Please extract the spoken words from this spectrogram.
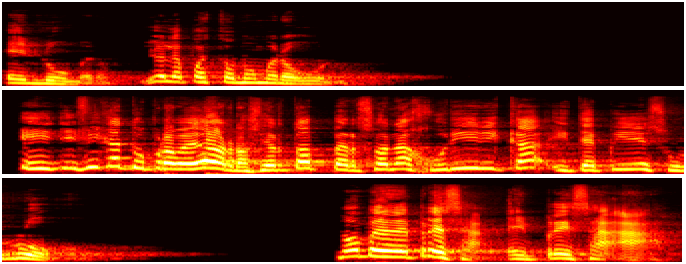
el número. Yo le he puesto número uno. Identifica tu proveedor, ¿no es cierto? Persona jurídica y te pide su RUC. Nombre de empresa, empresa A.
